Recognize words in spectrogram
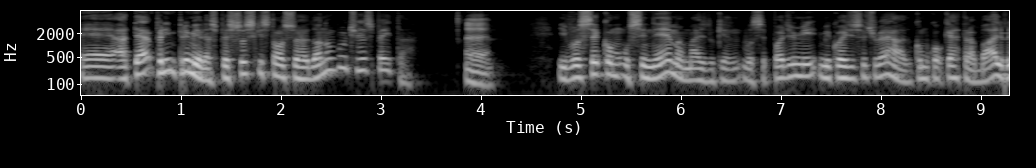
é, até primeiro, as pessoas que estão ao seu redor não vão te respeitar. É. E você, como o cinema, mais do que. Você pode me, me corrigir se eu estiver errado. Como qualquer trabalho,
